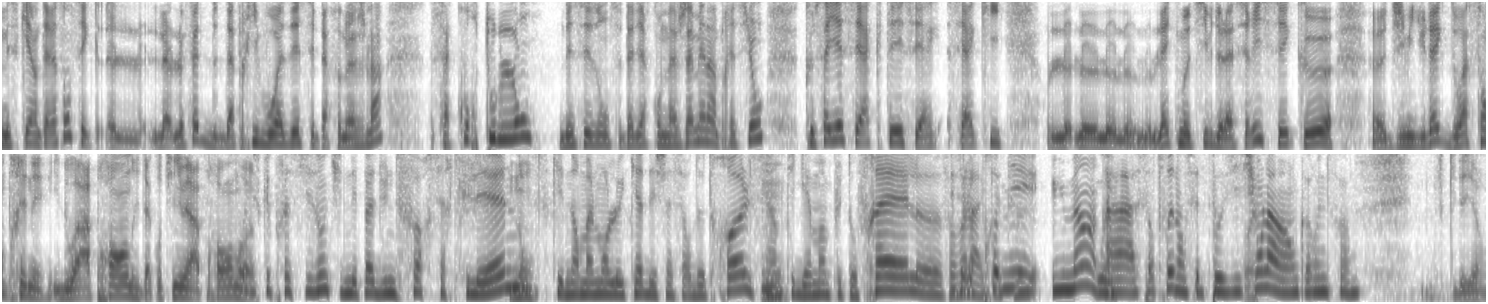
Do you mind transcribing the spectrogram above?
Mais ce qui est intéressant, c'est que le, le- le fait d'apprivoiser ces personnages-là, ça court tout le long des saisons. C'est-à-dire qu'on n'a jamais l'impression que ça y est, c'est acté, c'est ac- c'est acquis. Le, le, le, le leitmotiv de la série, c'est que euh, Jimmy Dulek doit s'entraîner, il doit apprendre, il doit continuer à apprendre. Parce que précisons qu'il n'est pas d'une force herculéenne, Non. ce qui est normalement le cas des chasseurs de trolls. C'est Mm. un petit gamin plutôt frêle. euh, Enfin Et c'est voilà, le premier humain Oui. à se retrouver dans cette position-là, encore une fois. Ce qui d'ailleurs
